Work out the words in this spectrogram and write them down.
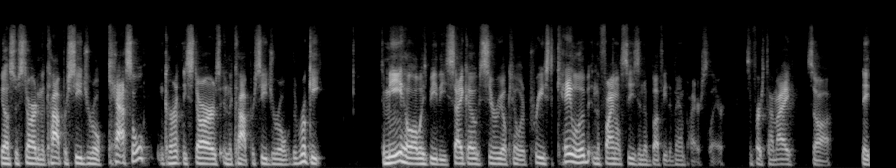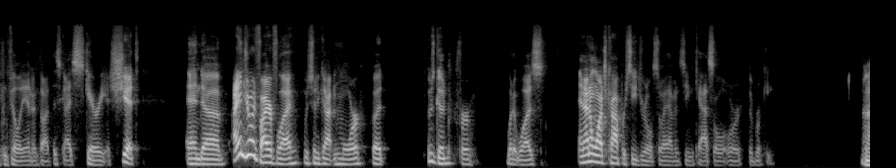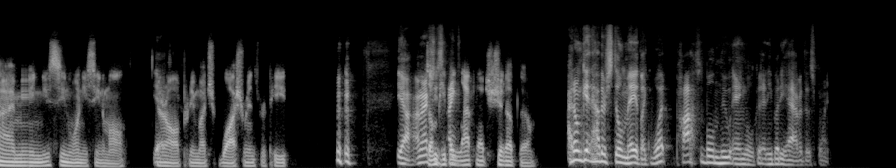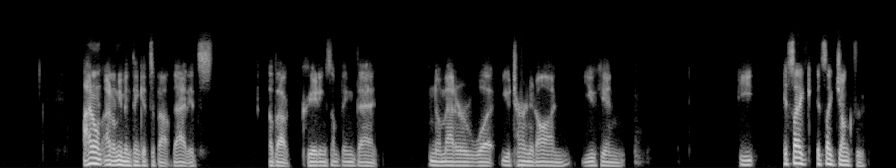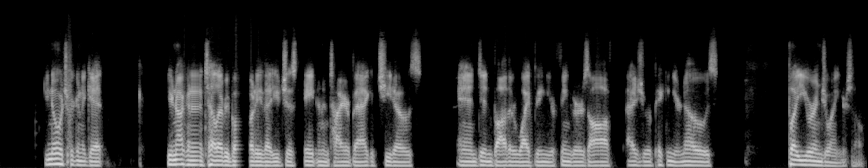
He also starred in the cop procedural Castle and currently stars in the cop procedural The Rookie. To me, he'll always be the psycho serial killer priest Caleb in the final season of Buffy the Vampire Slayer. It's the first time I saw Nathan Fillion and thought this guy's scary as shit. And uh, I enjoyed Firefly. We should have gotten more, but it was good for what it was. And I don't watch cop procedural, so I haven't seen Castle or The Rookie. I mean, you've seen one, you've seen them all. Yeah. They're all pretty much wash, rinse, repeat. Yeah, I'm actually. Some people I, lap that shit up though. I don't get how they're still made. Like, what possible new angle could anybody have at this point? I don't I don't even think it's about that. It's about creating something that no matter what you turn it on, you can eat. It's like it's like junk food. You know what you're gonna get. You're not gonna tell everybody that you just ate an entire bag of Cheetos and didn't bother wiping your fingers off as you were picking your nose, but you were enjoying yourself.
